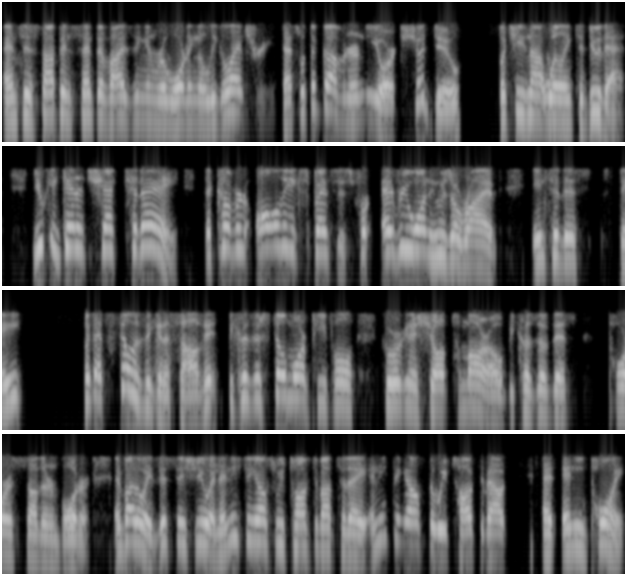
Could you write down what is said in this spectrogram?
and to stop incentivizing and rewarding illegal entry. That's what the governor of New York should do, but she's not willing to do that. You can get a check today that covered all the expenses for everyone who's arrived into this state but that still isn't going to solve it because there's still more people who are going to show up tomorrow because of this porous southern border. And by the way, this issue and anything else we've talked about today, anything else that we've talked about at any point,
